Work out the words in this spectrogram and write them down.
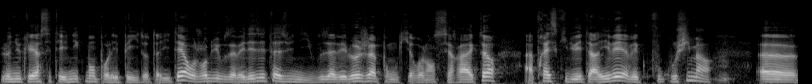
le nucléaire, c'était uniquement pour les pays totalitaires. Aujourd'hui, vous avez les États-Unis, vous avez le Japon qui relance ses réacteurs, après ce qui lui est arrivé avec Fukushima. Euh,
